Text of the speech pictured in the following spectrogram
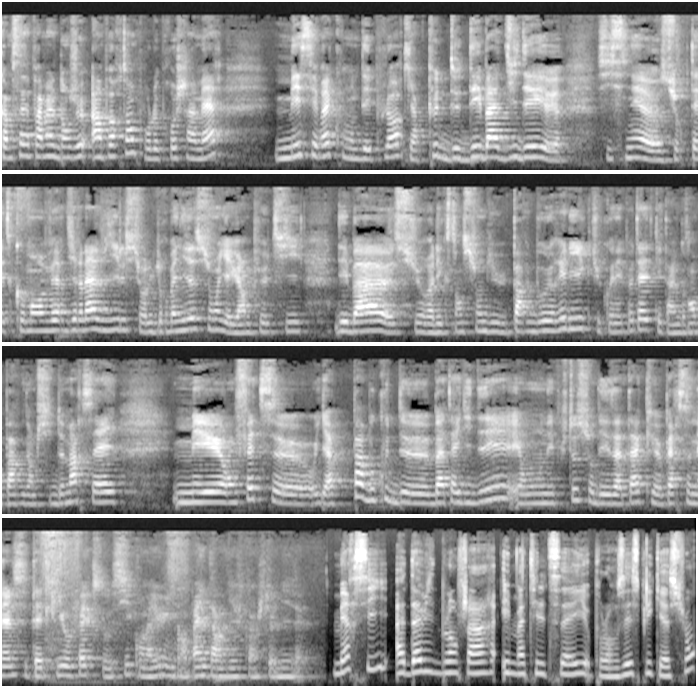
comme ça pas mal d'enjeux importants pour le prochain maire. Mais c'est vrai qu'on déplore qu'il y a peu de débats d'idées, euh, si ce n'est euh, sur peut-être comment verdir la ville, sur l'urbanisation. Il y a eu un petit débat euh, sur l'extension du parc Borély, que tu connais peut-être, qui est un grand parc dans le sud de Marseille. Mais en fait, il n'y a pas beaucoup de batailles d'idées et on est plutôt sur des attaques personnelles. C'est peut-être lié au fait aussi qu'on a eu une campagne tardive, comme je te le disais. Merci à David Blanchard et Mathilde Sey pour leurs explications.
